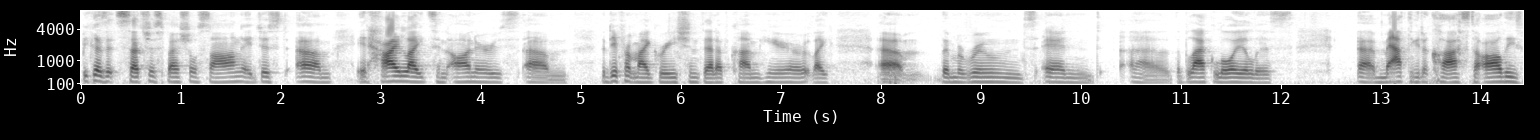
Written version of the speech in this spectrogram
because it's such a special song. It just um, it highlights and honors um, the different migrations that have come here, like um, the Maroons and uh, the Black Loyalists, uh, Matthew DaCosta, all these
